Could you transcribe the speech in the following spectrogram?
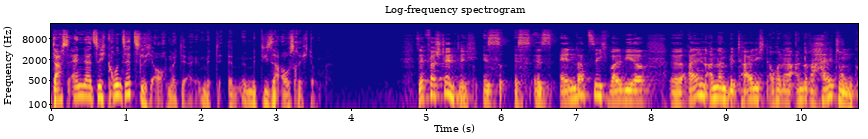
das ändert sich grundsätzlich auch mit der, mit, äh, mit dieser Ausrichtung. Selbstverständlich. Es, es, es ändert sich, weil wir äh, allen anderen Beteiligten auch eine andere Haltung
